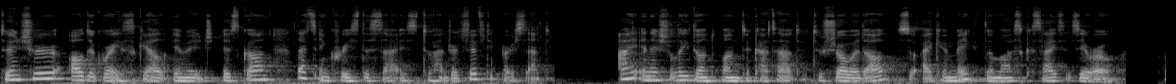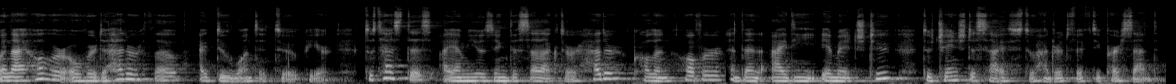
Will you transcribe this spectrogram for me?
To ensure all the grayscale image is gone, let's increase the size to 150%. I initially don't want the cutout to show at all, so I can make the mask size 0. When I hover over the header though, I do want it to appear. To test this, I am using the selector header, colon hover, and then ID image 2 to change the size to 150%.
